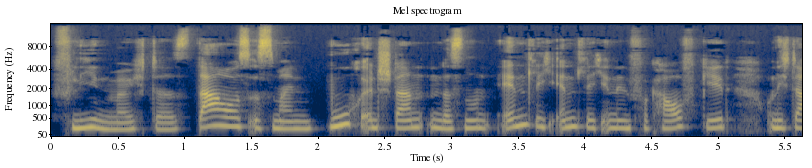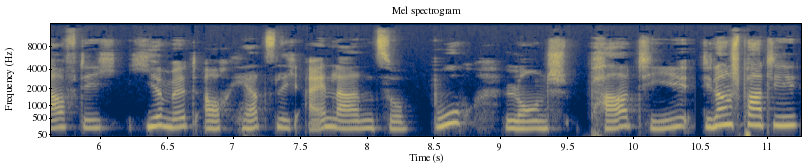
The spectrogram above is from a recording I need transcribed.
fliehen möchtest. Daraus ist mein Buch entstanden, das nun endlich, endlich in den Verkauf geht. Und ich darf dich hiermit auch herzlich einladen zur Buch-Launch Party. Die Launch Party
